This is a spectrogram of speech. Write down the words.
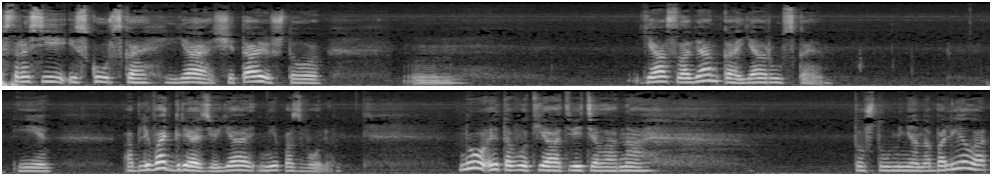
с России из Курска. Я считаю, что я славянка, я русская. И обливать грязью я не позволю. Но это вот я ответила на то, что у меня наболело.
